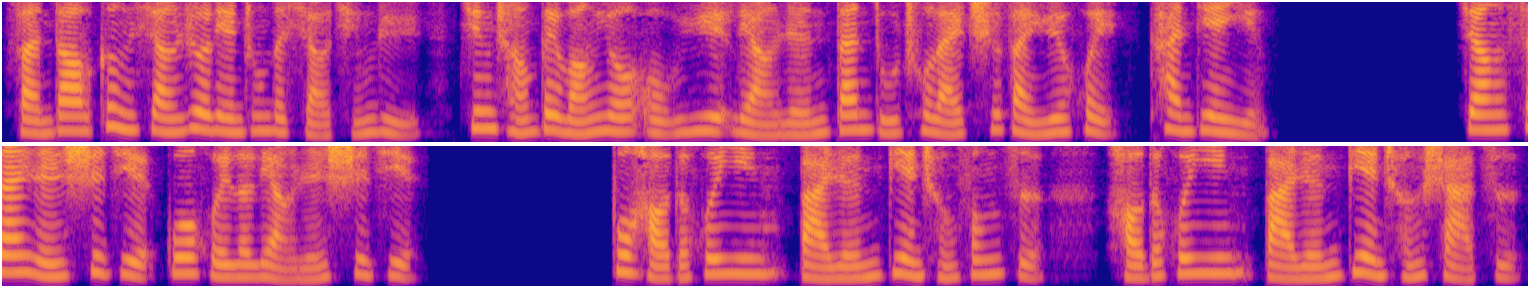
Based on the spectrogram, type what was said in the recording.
反倒更像热恋中的小情侣，经常被网友偶遇两人单独出来吃饭、约会、看电影，将三人世界过回了两人世界。不好的婚姻把人变成疯子。好的婚姻把人变成傻子，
